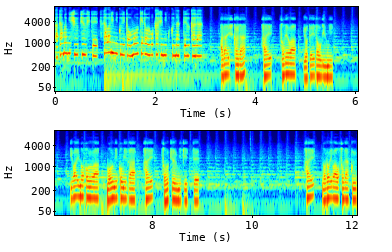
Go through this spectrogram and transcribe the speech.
頭に集中して伝わりにくいと思うけど動かしにくくなってるから、荒井氏からはい、それは、予定通りに。祝いの方は、もう見込みが、はい、早急に切って。はい、呪いはおそらく、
